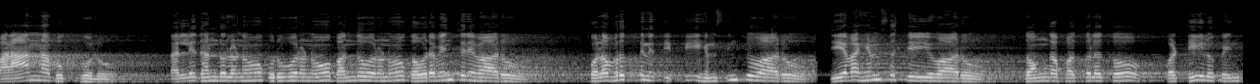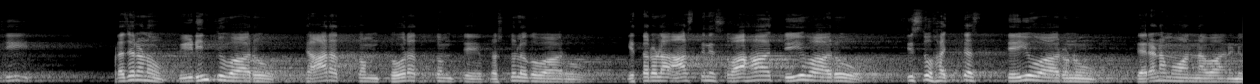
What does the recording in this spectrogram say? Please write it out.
పరాన్న బుక్కులు తల్లిదండ్రులను గురువులను బంధువులను గౌరవించని వారు కులవృత్తిని తిప్పి హింసించువారు జీవహింస చేయువారు దొంగ పద్దులతో వడ్డీలు పెంచి ప్రజలను పీడించువారు జారత్వం చోరత్వం చే భ్రష్టులగువారు ఇతరుల ఆస్తిని స్వాహా చేయువారు శిశు హత్య చేయువారును శరణము అన్న వారిని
